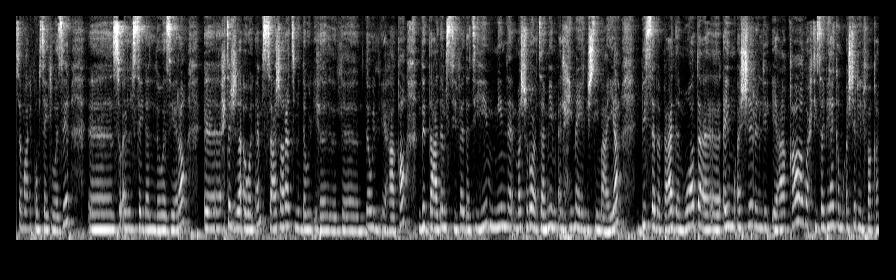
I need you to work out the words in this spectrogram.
السلام عليكم سيد الوزير. أه سؤال السيدة الوزيرة. أه احتج أول أمس عشرات من ذوي ذوي الإعاقة ضد عدم استفادتهم من مشروع تاميم الحماية الاجتماعية بسبب عدم وضع أه أي مؤشر للإعاقة واحتسابها كمؤشر للفقر.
